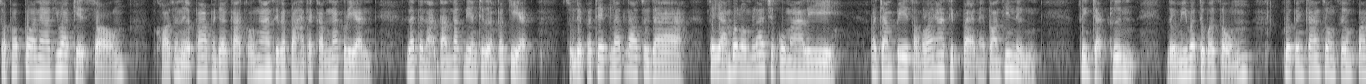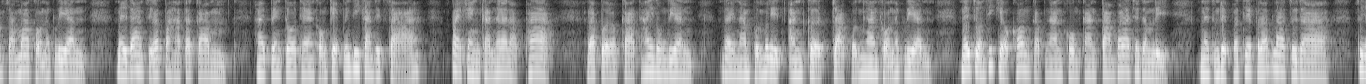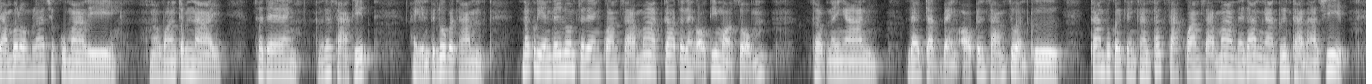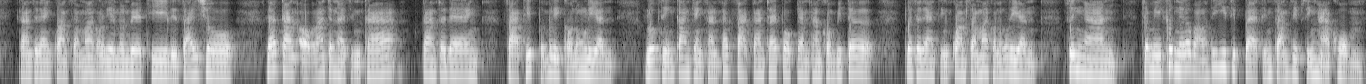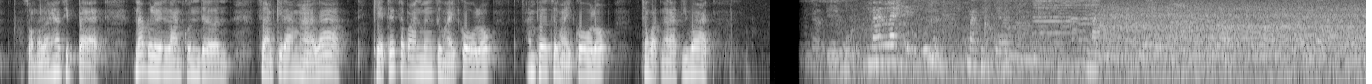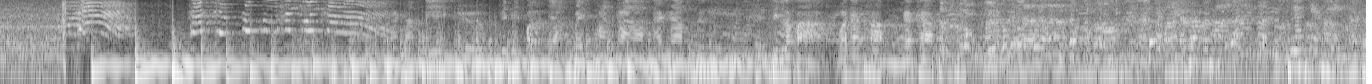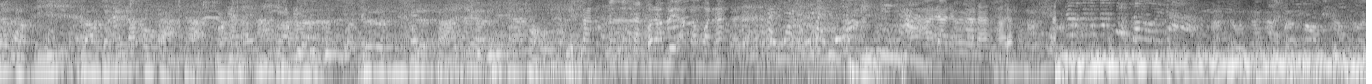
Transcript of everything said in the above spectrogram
สพปนาธิวาสเขต 2 ขอเสนอภาพบรรยากาศของงานศิลปหัตถกรรมนักเรียน และตลาดนัดนักเรียนเฉลิมพระเกียรติ สมเด็จพระเทพรัตนราชสุดา สยามบรมราชกุมารี ประจำปี 2558 ในตอนที่ 1 ซึ่งจัดขึ้นโดยมีวัตถุประสงค์ เพื่อเป็นการส่งเสริมความสามารถของนักเรียน ในด้านศิลปหัตถกรรม ให้เป็นตัวแทนของเก็บพื้นที่การศึกษา ไปแข่งขันในระดับภาค และเปิดโอกาสให้โรงเรียน ได้นำผลผลิตอันเกิดจากผลงานของนักเรียน ในส่วนที่เกี่ยวข้องกับงานโครงการตามพระราชดำริ ในสมเด็จพระเทพรัตนราชสุดา สยามบรมราชกุมารี มาวางจำหน่าย แสดงและสาธิต ให้เห็นเป็นรูปธรรม นักเรียนได้ร่วมแสดงความสามารถกล้าแสดงออกที่เหมาะสมสำหรับในงานได้จัดแบ่งออกเป็น 3 ส่วนคือ การประกวดแข่งขันทักษะความสามารถในด้านงานพื้นฐานอาชีพ การแสดงความสามารถของเรียนบนเวทีหรือไซต์โชว์และการออกร้านจำหน่ายสินค้า การแสดงสาธิตผลผลิตของโรงเรียน รวมถึงการแข่งขันทักษะการใช้โปรแกรมทางคอมพิวเตอร์ เพื่อแสดงถึงความสามารถของนักเรียน ซึ่งงานจะมีขึ้นในระหว่างวันที่ 28 ถึง 30 สิงหาคม 2558 ณ บริเวณลานคนเดิน สนามกีฬามหาราช เขตเทศบาลเมืองสุไหงโกลกอำเภอสุไหงโกลก จังหวัดนราธิวาสนั่นแหละ มาถึงเจอนะนะครับนี่คือพิธีเปิดอย่างเป็นทางการนะครับ ซึ่งศิลปะวัฒนธรรมนะครับท่านประธานที่สำคัญนะครับวันนี้เราจะได้รับโอกาสจากบริษัทห้างเราเดินเดินสายไปกับทีมงาน ของเด็กเขาทำด้วยกลางวันฮะจริงๆค่ะได้ได้ไม่เป็นไรนะเอาเดี๋ยวนักศูนย์เครือข่ายเมืองทองที่นำโดย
